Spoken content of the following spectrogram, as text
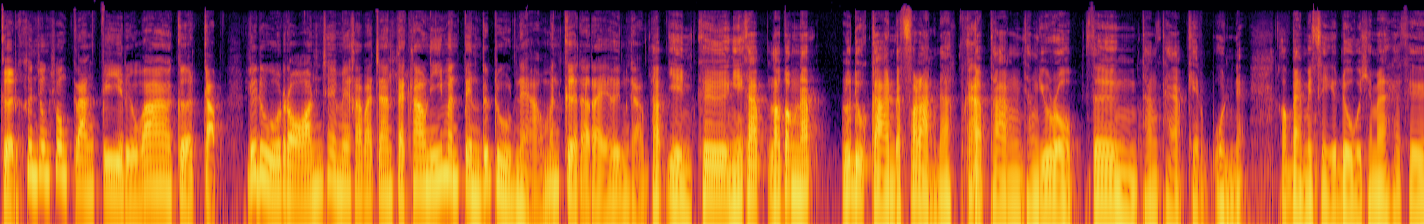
เกิดขึ้นช่วงช่วงกลางปี หรือว่าเกิดกับฤดูร้อนใช่ไหมครับอาจารย์แต่คราวนี้มันเป็นฤดูหนาวมันเกิดอะไรขึ้นครับครับยีนคืออย่างนี้ครับเราต้องนับ ฤดูกาลแบบฝรั่งนะครับแบบทางทางยุโรป ซึ่งทางแถบเขตอบอุ่นเนี่ยเขาแบ่งเป็นสี่ฤดูใช่ไหมก็คือ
